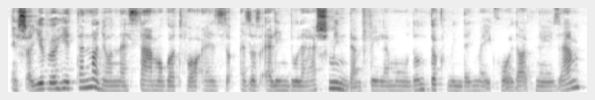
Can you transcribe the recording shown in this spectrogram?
És a jövő héten nagyon lesz támogatva ez, ez az elindulás mindenféle módon, tök mindegy, melyik oldalt nézem.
